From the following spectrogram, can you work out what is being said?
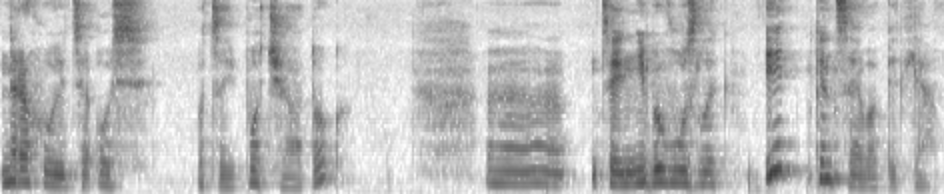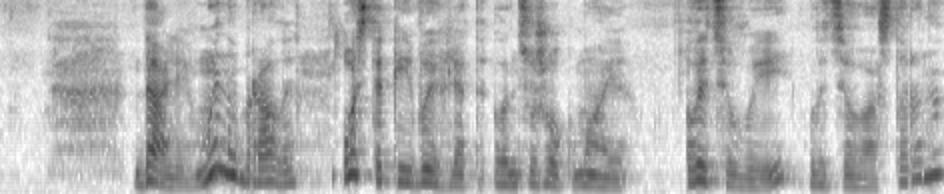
Не рахується ось оцей початок, е, цей ніби вузлик, і кінцева петля. Далі ми набрали ось такий вигляд ланцюжок має лицьовий, лицьова сторона.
